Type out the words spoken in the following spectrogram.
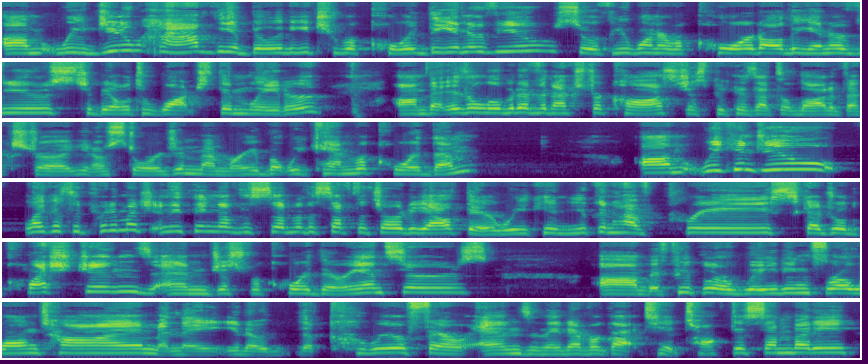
Um, we do have the ability to record the interview. So if you want to record all the interviews to be able to watch them later, um, that is a little bit of an extra cost just because that's a lot of extra, you know, storage and memory, but we can record them. Um, we can do, like I said, pretty much anything of the, some of the stuff that's already out there. We can, you can have pre-scheduled questions and just record their answers. Um, if people are waiting for a long time and they, you know, the career fair ends and they never got to talk to somebody,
